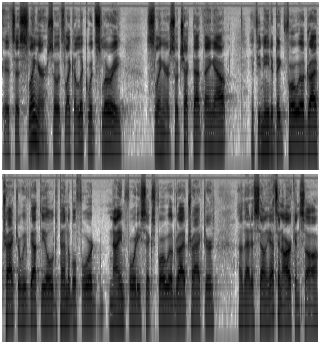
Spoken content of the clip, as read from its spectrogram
it's a slinger, so it's like a liquid slurry slinger. So check that thing out. If you need a big four wheel drive tractor, we've got the old dependable Ford 946 four wheel drive tractor uh, that is selling. That's in Arkansas.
